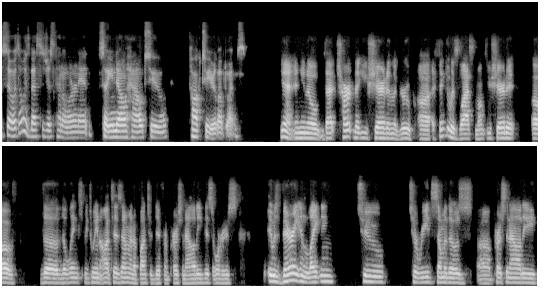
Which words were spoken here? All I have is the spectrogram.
so it's always best to just kind of learn it so you know how to talk to your loved ones. Yeah and you know that chart that you shared in the group uh, i think it was last month you shared it of the the links between autism and a bunch of different personality disorders. It was very enlightening to to read some of those uh, personality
